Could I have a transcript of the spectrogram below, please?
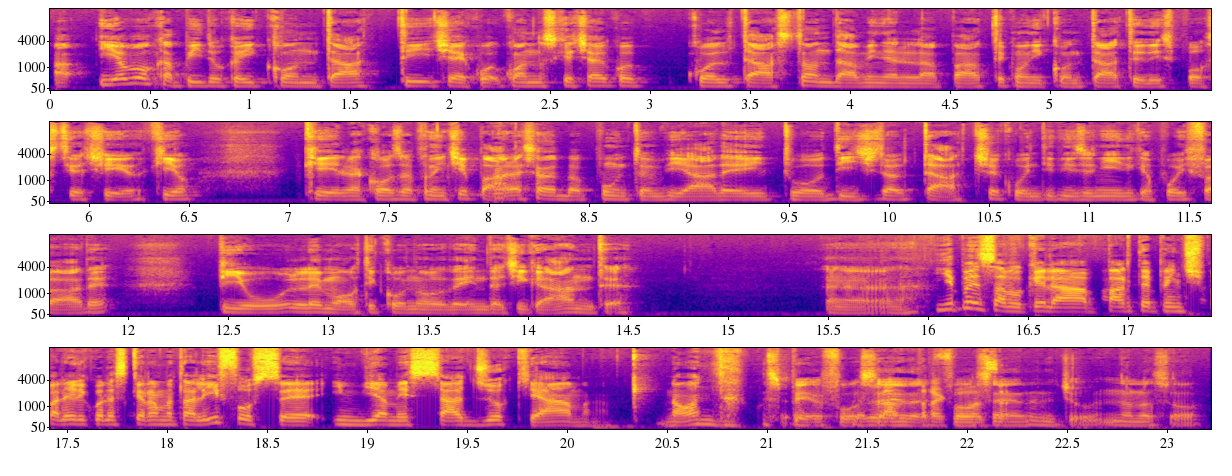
ah, io avevo capito che i contatti, cioè qu- quando schiacciavi quel, quel tasto andavi nella parte con i contatti disposti a cerchio, che la cosa principale Ah. sarebbe appunto inviare il tuo digital touch, quindi i disegnini che puoi fare, più l'emoticon orrenda gigante. Eh, Io pensavo che la parte principale di quella schermata lì fosse invia messaggio, chiama, non spero, forse, quell'altra forse ragione, non lo so,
